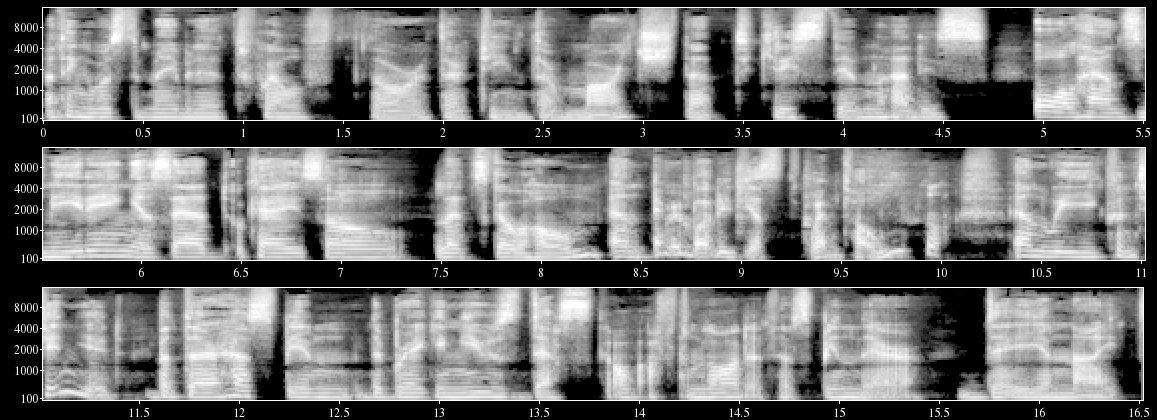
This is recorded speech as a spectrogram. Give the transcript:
I think it was the, maybe the twelfth or thirteenth of March that Kristin had his all hands meeting and said, "Okay, so let's go home," and everybody just went home, and we continued. But there has been the breaking news desk of Aftonbladet has been there day and night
